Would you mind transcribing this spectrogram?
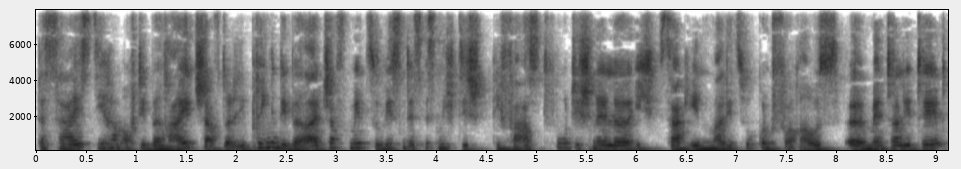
Das heißt, die haben auch die Bereitschaft oder die bringen die Bereitschaft mit zu wissen, es ist nicht die, die Fast Food, die schnelle, ich sage Ihnen mal die Zukunft voraus äh, Mentalität,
